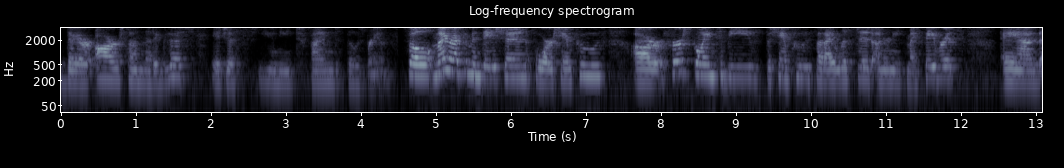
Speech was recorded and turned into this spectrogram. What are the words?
there are some that exist. It just, you need to find those brands. So my recommendation for shampoos are first going to be the shampoos that I listed underneath my favorites and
